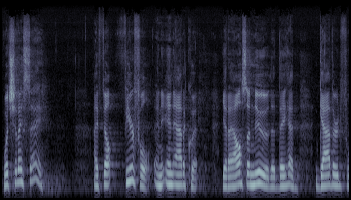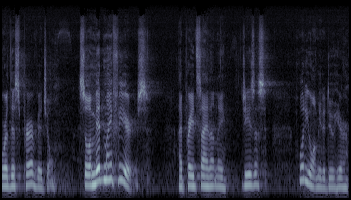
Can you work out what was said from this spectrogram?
What should I say? I felt fearful and inadequate, yet I also knew that they had gathered for this prayer vigil. So, amid my fears, I prayed silently Jesus, what do you want me to do here?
